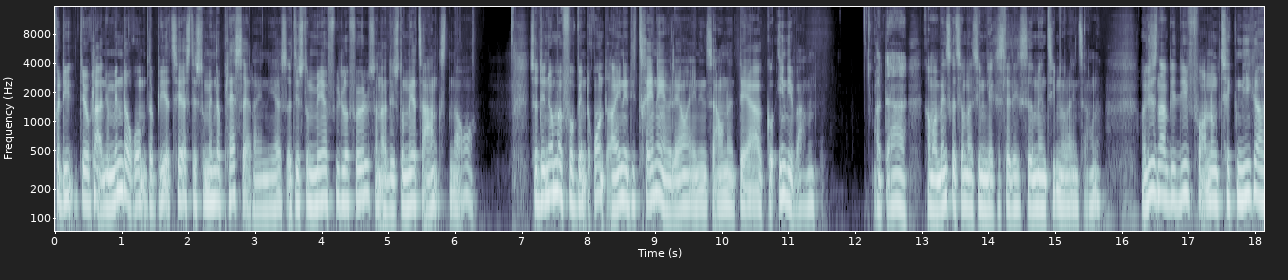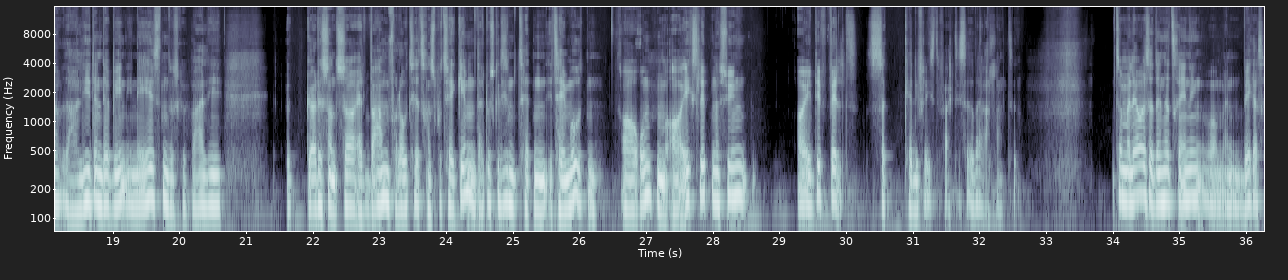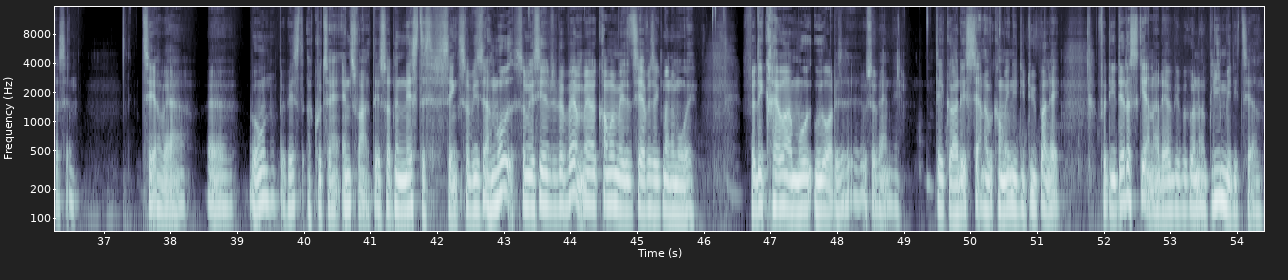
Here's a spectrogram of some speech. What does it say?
Fordi det er jo klart, jo mindre rum der bliver til os, desto mindre plads er der inde i os, og desto mere fylder følelserne, og desto mere tager angsten over. Så det er noget med at få vendt rundt, og en af de træninger, vi laver ind i en sauna, det er at gå ind i varmen. Og der kommer mennesker til mig og siger, at jeg kan slet ikke sidde med en 10 minutter i en sauna. Og lige snart vi lige får nogle teknikker, der er lige den der vind i næsen, du skal bare lige gøre det sådan så, at varmen får lov til at transportere igennem dig. Du skal ligesom tage, den, tage imod den og rumme den, og ikke slippe den af syne. Og i det felt, så kan de fleste faktisk sidde der ret lang tid. Så man laver altså den her træning, hvor man vækker sig selv til at være øh, vågen, bevidst og kunne tage ansvar. Det er så den næste ting. Så hvis jeg har mod, som jeg siger, det bliver hvem med at komme og meditere, hvis ikke man er modig. For det kræver mod ud over det usædvanlige. Det gør det især, når vi kommer ind i de dybere lag. Fordi det, der sker, når det er, at vi begynder at blive mediteret,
